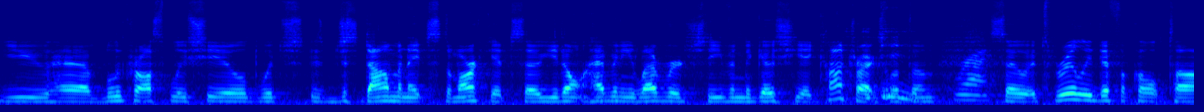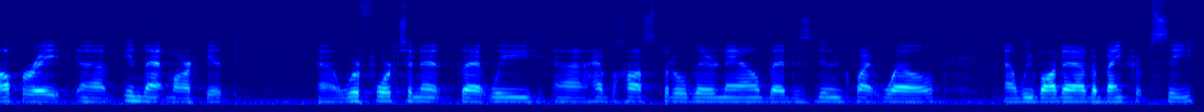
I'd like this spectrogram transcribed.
you have Blue Cross Blue Shield, which is, just dominates the market, so you don't have any leverage to even negotiate contracts with them. Right. So it's really difficult to operate uh, in that market. Uh, we're fortunate that we uh, have a hospital there now that is doing quite well. Uh, we bought it out of bankruptcy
